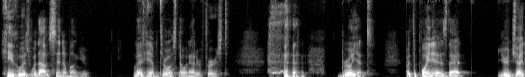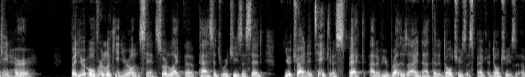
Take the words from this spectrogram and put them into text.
He who is without sin among you, let him throw a stone at her first. Brilliant. But the point is that you're judging her, but you're overlooking your own sin. Sort of like the passage where Jesus said, you're trying to take a speck out of your brother's eye. Not that adultery is a speck, adultery is a,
